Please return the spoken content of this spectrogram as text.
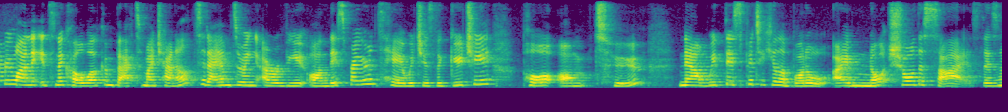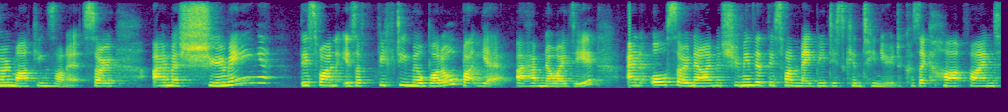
everyone, it's Nicole. Welcome back to my channel. Today I'm doing a review on this fragrance here, which is the Gucci Pour Homme 2. Now with this particular bottle, I'm not sure the size. There's no markings on it. So I'm assuming this one is a 50 ml bottle, but yeah, I have no idea. And also now I'm assuming that this one may be discontinued because I can't find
